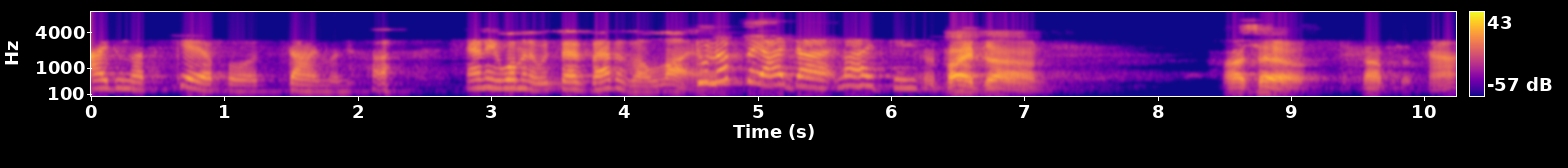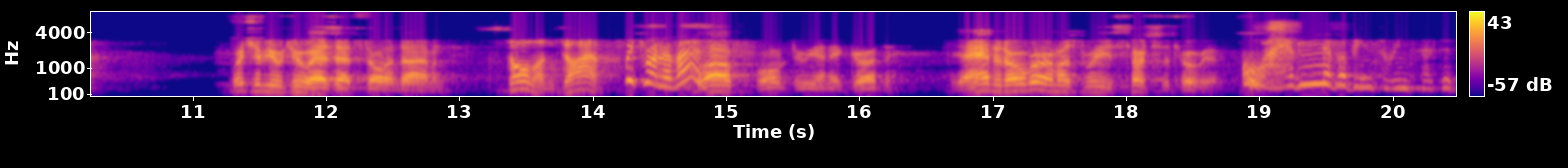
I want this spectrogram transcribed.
I do not care for diamonds. any woman who says that is a liar. Do not say I di- lied, Casey. Uh, pipe down. Marcel, Thompson. Huh? Which of you two has that stolen diamond? Stolen diamond? Which one of us? Bluff won't do you any good. You hand it over, or must we search the two of you? Oh, I have never been so insulted.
